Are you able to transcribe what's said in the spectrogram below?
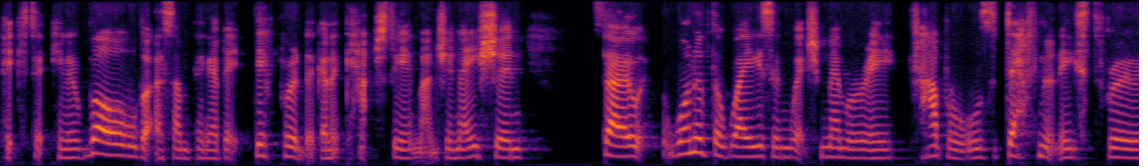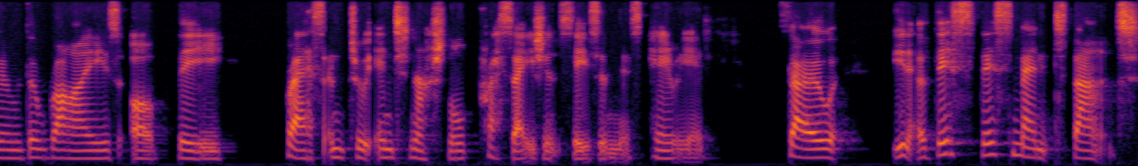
particular role, that are something a bit different, they're going to catch the imagination. So, one of the ways in which memory travels definitely through the rise of the press and through international press agencies in this period. So, you know, this this meant that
